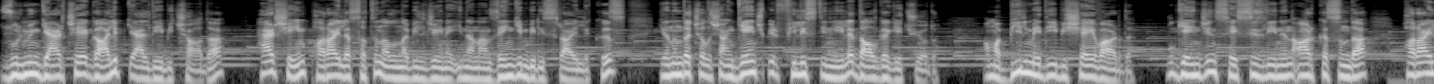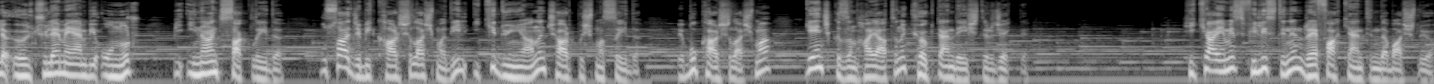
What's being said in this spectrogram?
Zulmün gerçeğe galip geldiği bir çağda, her şeyin parayla satın alınabileceğine inanan zengin bir İsrailli kız, yanında çalışan genç bir Filistinli ile dalga geçiyordu. Ama bilmediği bir şey vardı. Bu gencin sessizliğinin arkasında parayla ölçülemeyen bir onur, bir inanç saklıydı. Bu sadece bir karşılaşma değil, iki dünyanın çarpışmasıydı. Ve bu karşılaşma genç kızın hayatını kökten değiştirecekti. Hikayemiz Filistin'in Refah kentinde başlıyor.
